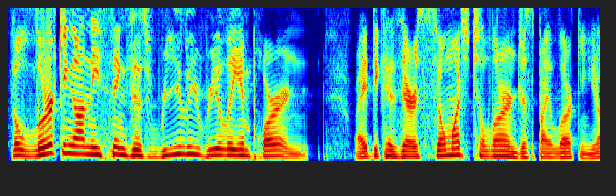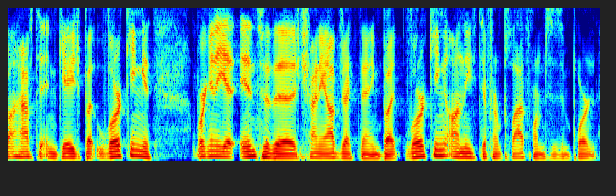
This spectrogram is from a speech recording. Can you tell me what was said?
The lurking on these things is really, really important, right? Because there is so much to learn just by lurking. You don't have to engage, but lurking. We're going to get into the shiny object thing, but lurking on these different platforms is important.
